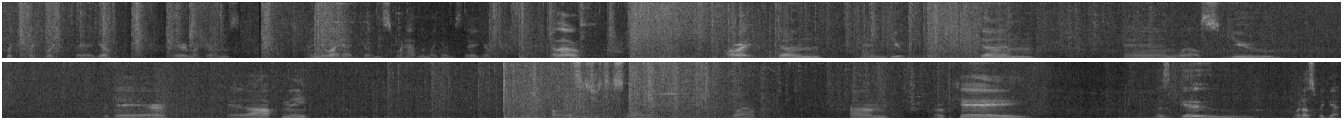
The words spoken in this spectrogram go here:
Click, click, click. There you go. There are my guns. I knew I had guns. What happened to my guns? There you go. Hello. Alright, done. And you. Done. And what else? You. Over there. Get off me. Oh, this is just a slaughter. Wow. Um, okay. Let's go. What else we got?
